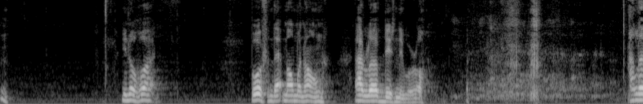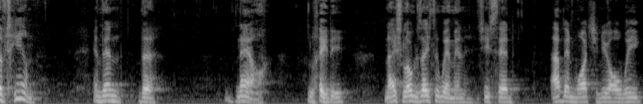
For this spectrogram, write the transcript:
Hmm. You know what? Boy, from that moment on, I loved Disney World. I loved him. And then the now lady, National Organization of Women, she said, I've been watching you all week.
